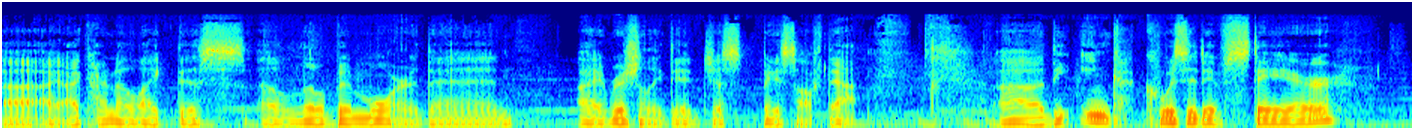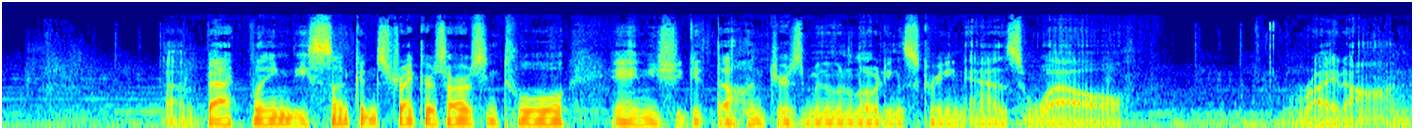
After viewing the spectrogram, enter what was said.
uh, I, I kind of like this a little bit more than I originally did, just based off that. Uh, the Inquisitive Stare, uh, back bling, the Sunken Strikers harvesting tool, and you should get the Hunter's Moon loading screen as well. Right on.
